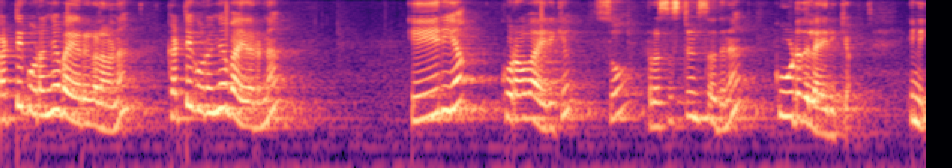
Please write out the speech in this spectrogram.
കട്ടി കുറഞ്ഞ വയറുകളാണ് കട്ടി കുറഞ്ഞ വയറിന് ഏരിയ കുറവായിരിക്കും. സോ റെസിസ്റ്റൻസ് അതിന് കൂടുതലായിരിക്കും. ഇനി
